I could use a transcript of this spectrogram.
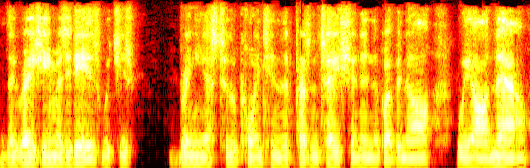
the regime as it is, which is bringing us to the point in the presentation in the webinar we are now.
